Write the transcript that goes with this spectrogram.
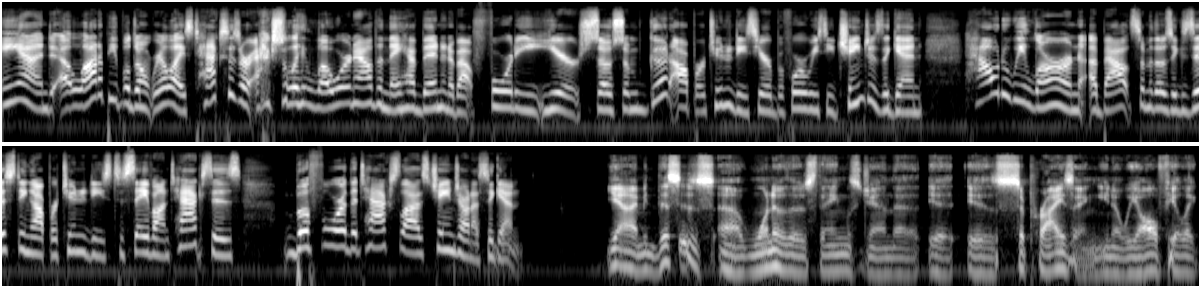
and a lot of people don't realize taxes are actually lower now than they have been in about 40 years. So, some good opportunities here before we see changes again. How do we learn about some of those existing opportunities to save on taxes before the tax laws change on us again? Yeah, I mean, this is uh, one of those things, Jen, that is surprising. You know, we all feel like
